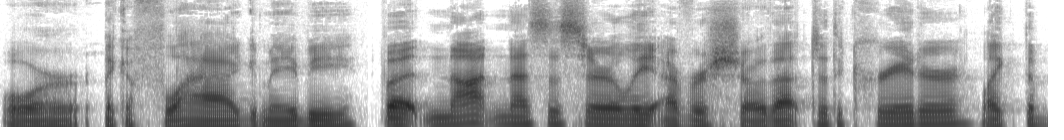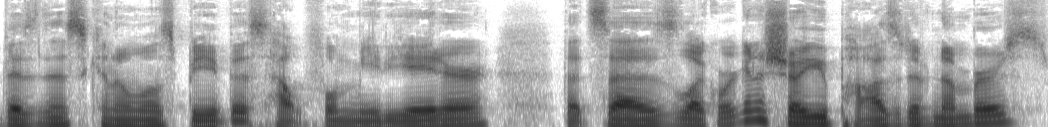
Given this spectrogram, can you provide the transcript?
or like a flag maybe, but not necessarily ever show that to the creator. Like the business can almost be this helpful mediator that says, look, we're going to show you positive numbers.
